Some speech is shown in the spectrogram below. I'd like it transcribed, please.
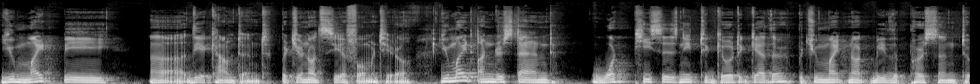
You might be uh, the accountant, but you're not CFO material. You might understand what pieces need to go together, but you might not be the person to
